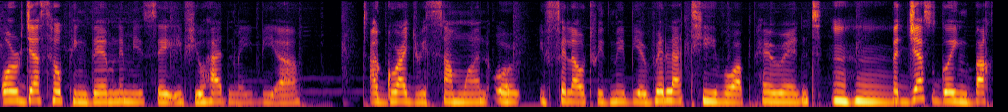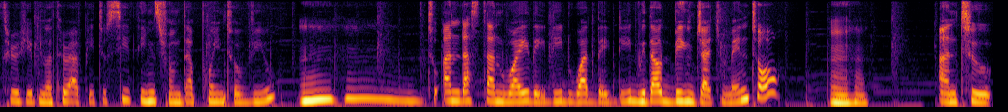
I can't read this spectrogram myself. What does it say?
or just helping them. Let me say, if you had maybe a a grudge with someone, or you fell out with maybe a relative or a parent, mm-hmm. but just going back through hypnotherapy to see things from that point of view, Mm-hmm. to understand why they did what they did without being judgmental, Mm-hmm. and to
